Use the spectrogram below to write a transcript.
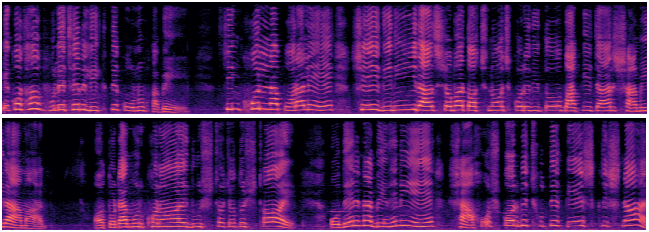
একথাও ভুলেছেন লিখতে কোনোভাবে। শৃঙ্খল না পড়ালে সেই দিনই রাজসভা তছনছ করে দিত বাকি চার স্বামীরা আমার। অতটা মূর্খ নয়, দুষ্ট চতুষ্টয়। ওদের না বেঁধে নিয়ে সাহস করবে ছুতে কেশ কৃষ্ণার।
